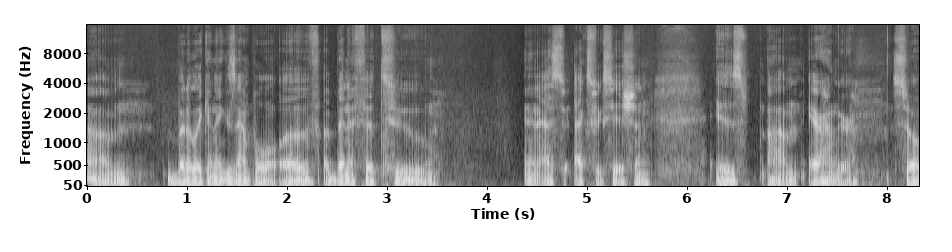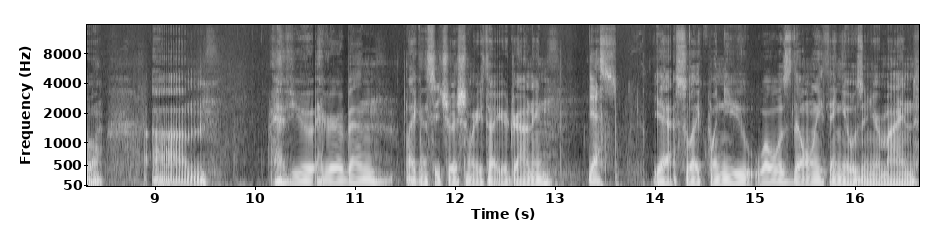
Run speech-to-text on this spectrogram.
Um, but like an example of a benefit to an asphyxiation is um, air hunger. So, um, have you have you ever been like in a situation where you thought you're drowning? Yes. Yeah. So like when you, what was the only thing that was in your mind?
